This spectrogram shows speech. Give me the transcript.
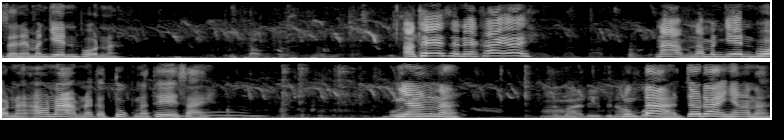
ใส่ในมันเย็นโพดนะ เอาเทใส่ในใครเอ้ยน้ำนะมันเย็นโพดนะเอาน้ำในะกระตุกนะเทใส่ยังนะสบายดีพี่น้องลุงตาเจ้าได้ยังอะนะ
